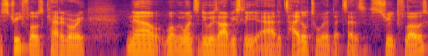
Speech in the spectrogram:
street flows category. Now, what we want to do is obviously add a title to it that says street flows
